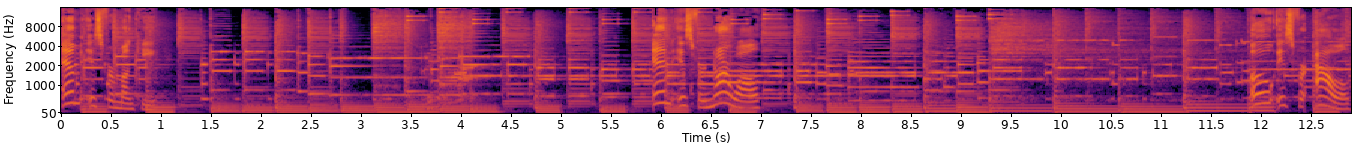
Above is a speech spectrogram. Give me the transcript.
M is for monkey. N is for narwhal. O is for owl.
